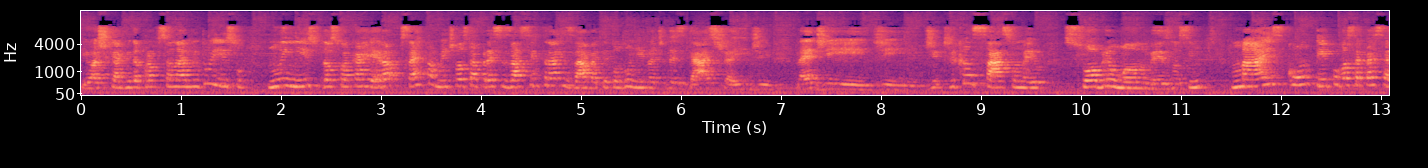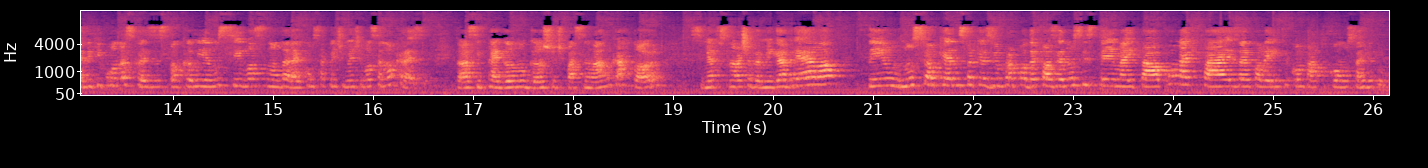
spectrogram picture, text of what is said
Eu acho que a vida profissional é muito isso. No início da sua carreira, certamente você vai precisar centralizar, vai ter todo um nível de desgaste aí, de, né, de, de, de, de cansaço meio sobre-humano mesmo, assim. Mas com o tempo você percebe que quando as coisas estão caminhando, se você não delega, consequentemente você não cresce. Então, assim, pegando o gancho de passar lá no cartório, se minha funcionária chega pra mim, Gabriela, tem um não sei o que, não sei o quezinho para poder fazer no sistema e tal. Como é que faz? Aí eu falei, entre em contato com o servidor.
